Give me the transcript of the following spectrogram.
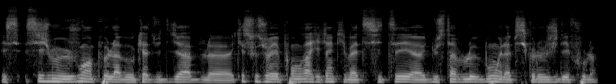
Et si je me joue un peu l'avocat du diable, euh, qu'est-ce que tu répondrais à quelqu'un qui va te citer euh, Gustave Lebon et la psychologie des foules?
